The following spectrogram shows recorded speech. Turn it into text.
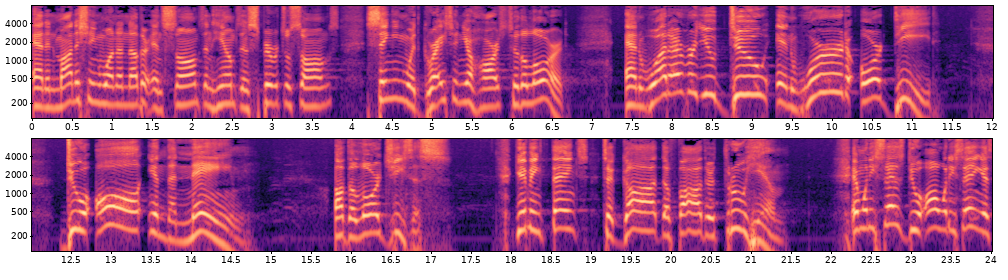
and admonishing one another in psalms and hymns and spiritual songs, singing with grace in your hearts to the Lord. And whatever you do in word or deed, do all in the name of the Lord Jesus, giving thanks to God the Father through him. And when he says do all, what he's saying is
